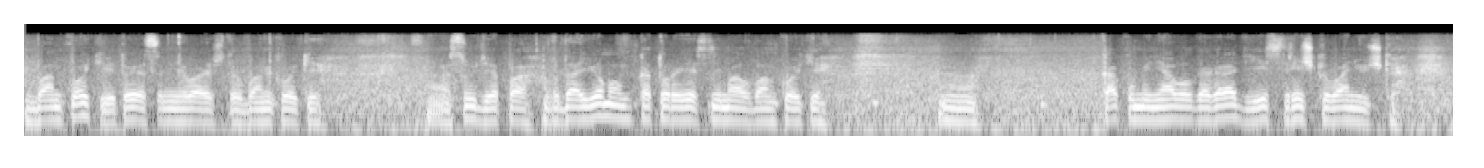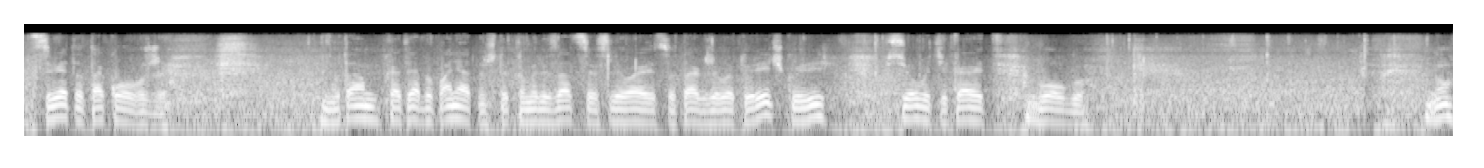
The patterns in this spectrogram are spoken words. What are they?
в Бангкоке, и то я сомневаюсь, что в Бангкоке, а, судя по водоемам, которые я снимал в Бангкоке, а, как у меня в Волгограде есть речка Вонючка, цвета такого же. Но там хотя бы понятно, что канализация сливается также в эту речку и все вытекает в Волгу. Ну,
